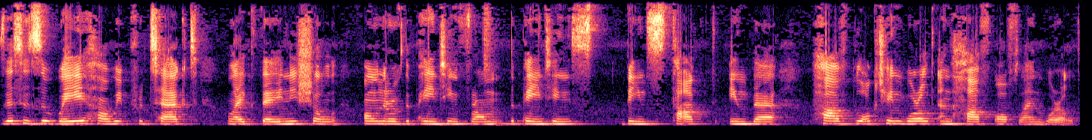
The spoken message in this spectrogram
This is the way how we protect like the initial owner of the painting from the paintings being stuck in the half blockchain world and half offline world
